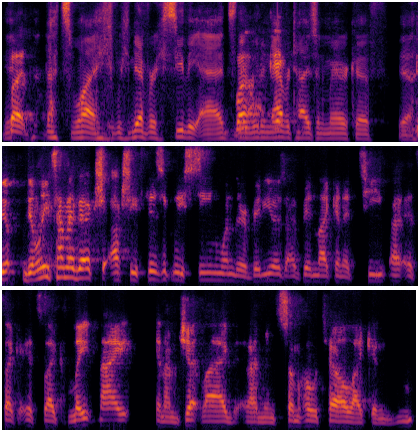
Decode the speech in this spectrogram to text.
Yeah, but- that's why we never see the ads. They wouldn't it- advertise in America. If, yeah. The, the only time I've actually actually physically seen one of their videos, I've been like in a T. Uh, it's like it's like late night, and I'm jet lagged, and I'm in some hotel like in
